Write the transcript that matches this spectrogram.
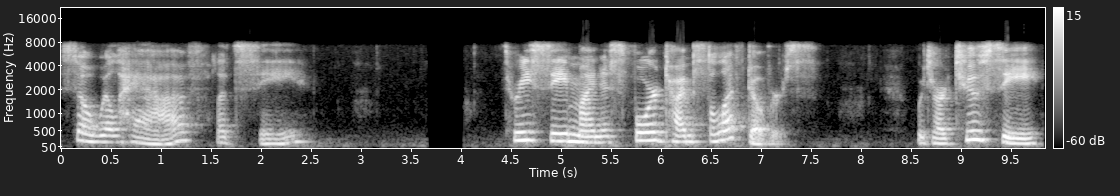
So we'll have, let's see, 3c minus 4 times the leftovers, which are 2c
